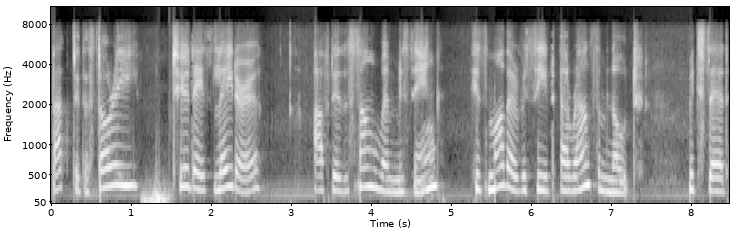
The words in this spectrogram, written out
Back to the story. Two days later, after the son went missing, his mother received a ransom note which said,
